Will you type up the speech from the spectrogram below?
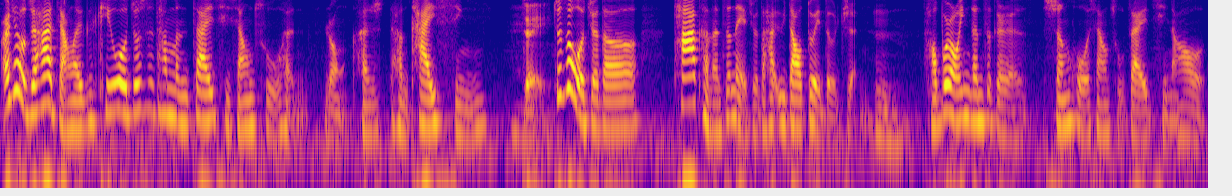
而且我觉得他讲了一个 keyword，就是他们在一起相处很容、很很开心。对，就是我觉得他可能真的也觉得他遇到对的人，嗯，好不容易跟这个人生活相处在一起，然后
